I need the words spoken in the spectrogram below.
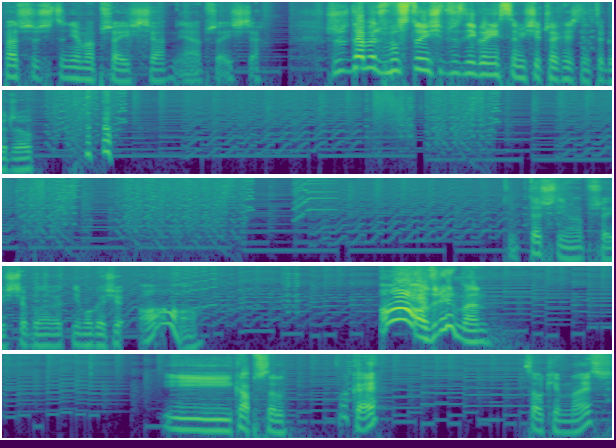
Patrzę, czy tu nie ma przejścia. Nie ma przejścia. Rzut damage boostuje się przez niego, nie chce mi się czekać na tego Joe. tu też nie ma przejścia, bo nawet nie mogę się... O! O! Drillman! I kapsel. Okej. Całkiem nice.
